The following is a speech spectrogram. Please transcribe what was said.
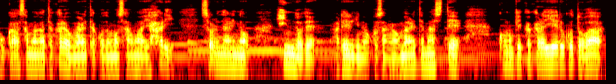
お母様方から生まれた子供さんはやはりそれなりの頻度でアレルギーのお子さんが生まれてまして、この結果から言えることは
